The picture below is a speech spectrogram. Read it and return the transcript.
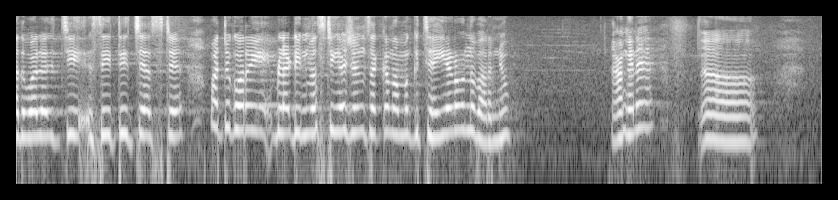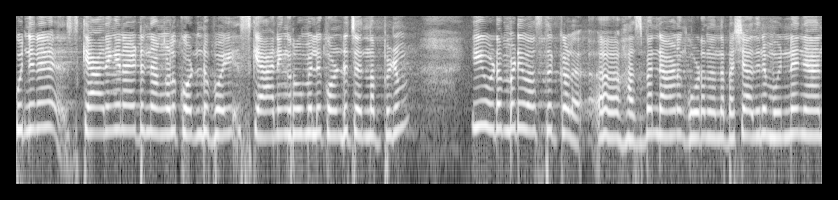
അതുപോലെ സി ടി ചെസ്റ്റ് മറ്റു കുറേ ബ്ലഡ് ഇൻവെസ്റ്റിഗേഷൻസ് ഒക്കെ നമുക്ക് ചെയ്യണമെന്ന് പറഞ്ഞു. അങ്ങനെ കുഞ്ഞിനെ സ്കാനിങ്ങിനായിട്ട് ഞങ്ങൾ കൊണ്ടുപോയി സ്കാനിങ് റൂമിൽ കൊണ്ടു ചെന്നപ്പോഴും ഈ ഉടമ്പടി വസ്തുക്കൾ ഹസ്ബൻഡാണ് കൂടെ നിന്നത് പക്ഷേ അതിന് മുന്നേ ഞാൻ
